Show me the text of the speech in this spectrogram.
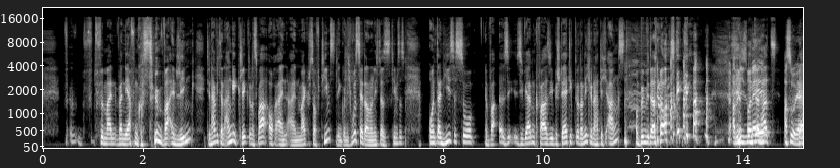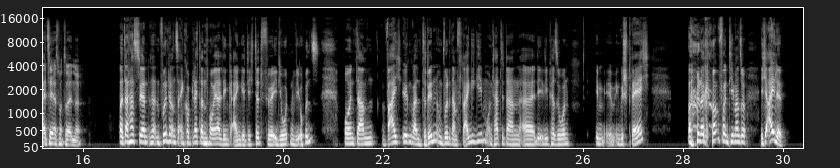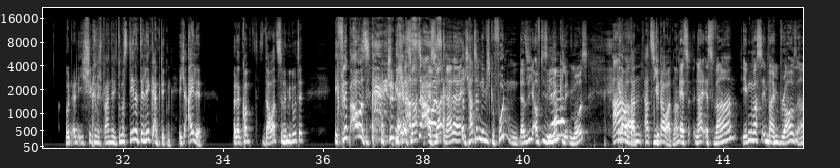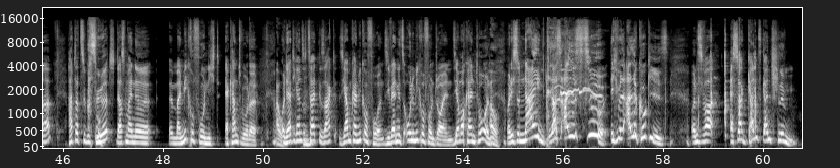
für mein, mein Nervenkostüm war ein Link, den habe ich dann angeklickt und es war auch ein, ein Microsoft Teams Link und ich wusste ja da noch nicht, dass es Teams ist. Und dann hieß es so, sie, sie werden quasi bestätigt oder nicht und dann hatte ich Angst und bin wieder rausgegangen. Aber diese Und Mail. hat's- Ach so, ja, ja. erzähl erst mal zu Ende. Und dann hast du ja, dann wurde uns ein kompletter neuer Link eingedichtet für Idioten wie uns. Und dann war ich irgendwann drin und wurde dann freigegeben und hatte dann äh, die, die Person im, im, im Gespräch. Und dann kommt von jemand so, ich eile. Und, und ich schicke eine Sprachnachricht, du musst den und den Link anklicken. Ich eile. Und dann kommt, dauert so eine Minute. Ich flipp aus. ich Nein, war, raste es aus. war, nein, nein, ich hatte nämlich gefunden, dass ich auf diesen Ja. Link klicken muss. Aber Genau, dann hat's die- gedauert, ne? Es, nein, es war irgendwas in meinem Browser, hat dazu so. geführt, dass meine äh, mein Mikrofon nicht erkannt wurde. Au. Und er hat die ganze Zeit gesagt, sie haben kein Mikrofon. Sie werden jetzt ohne Mikrofon joinen. Sie haben auch keinen Ton. Oh. Und ich so, nein, lass alles zu. Ich will alle Cookies. Und es war, es war ganz, ganz schlimm.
